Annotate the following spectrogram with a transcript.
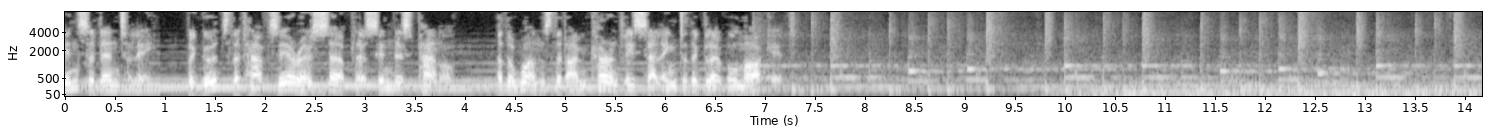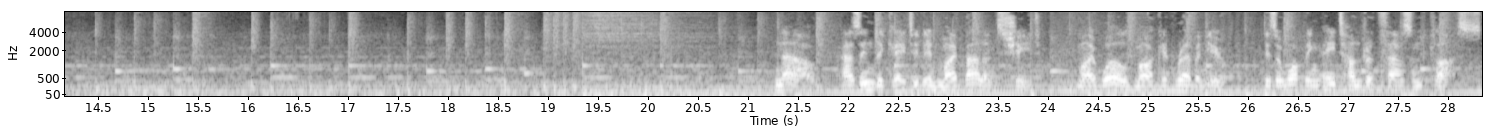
Incidentally, the goods that have zero surplus in this panel are the ones that I'm currently selling to the global market. Now, as indicated in my balance sheet, my world market revenue is a whopping 800,000 plus.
